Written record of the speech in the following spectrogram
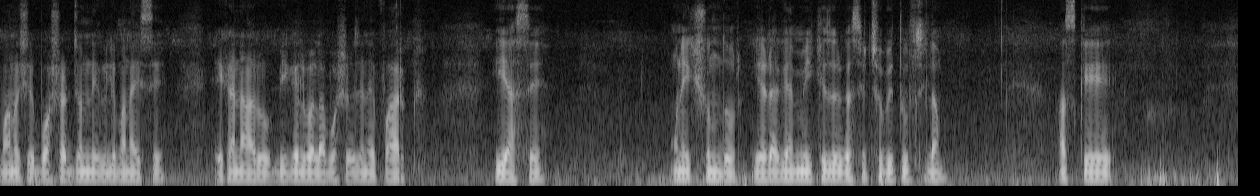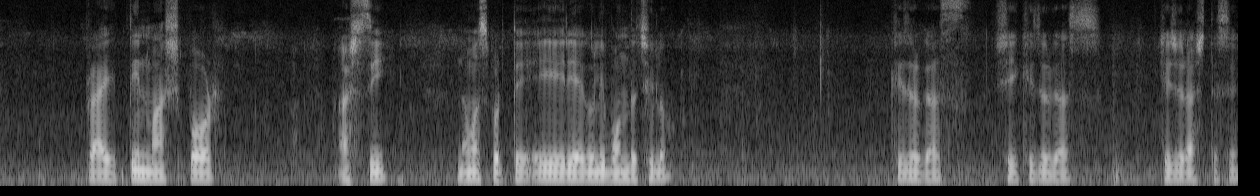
মানুষের বসার জন্য এগুলি বানাইছে। এখানে আরও বিকেলবেলা বসার জন্য পার্ক ই আছে। অনেক সুন্দর। এর আগে আমি খেজুর গাছের ছবি তুলছিলাম। আজকে প্রায় তিন মাস পর আসছি নামাজ পড়তে। এই এরিয়াগুলি বন্ধ ছিল। খেজুর গাছ, সেই খেজুর গাছ, খেজুর আসতেছে।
